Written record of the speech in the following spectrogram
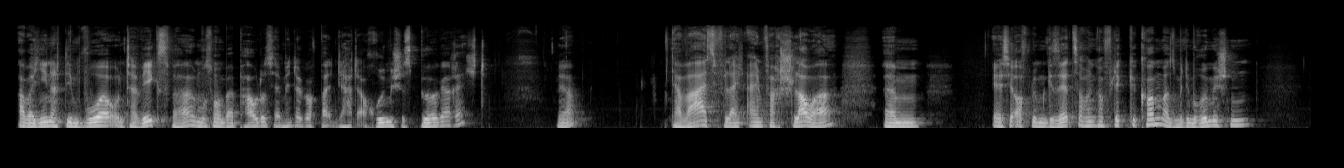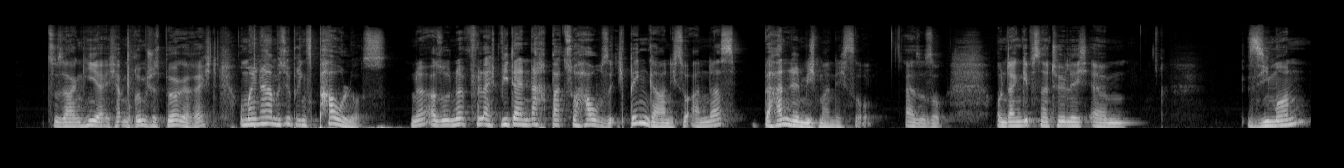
Aber je nachdem, wo er unterwegs war, muss man bei Paulus ja im Hinterkopf behalten, der hatte auch römisches Bürgerrecht. Ja. Da war es vielleicht einfach schlauer. Ähm, er ist ja oft mit dem Gesetz auch in Konflikt gekommen, also mit dem römischen, zu sagen, hier, ich habe ein römisches Bürgerrecht und mein Name ist übrigens Paulus. Ne? Also ne, vielleicht wie dein Nachbar zu Hause. Ich bin gar nicht so anders, behandle mich mal nicht so. Also so. Und dann gibt es natürlich ähm, Simon,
